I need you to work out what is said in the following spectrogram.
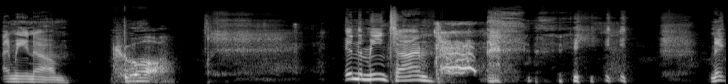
I mean, um, Cool. in the meantime, Nick,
